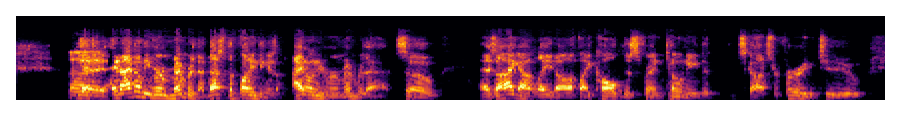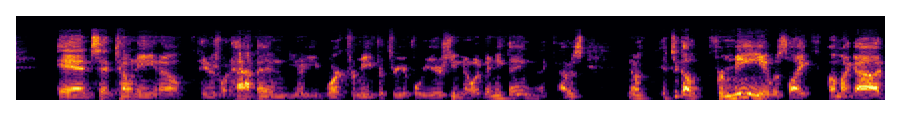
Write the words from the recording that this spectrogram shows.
uh, yeah, and I don't even remember that. That's the funny thing is I don't even remember that. So as I got laid off, I called this friend Tony that Scott's referring to and said, Tony, you know, here's what happened. You know, you've worked for me for three or four years. You know of anything? Like I was, you know, it took a, for me, it was like, oh my God,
